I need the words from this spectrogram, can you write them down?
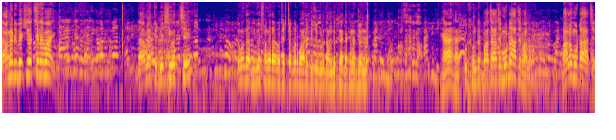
দাম একটু বেশি হচ্ছে না ভাই? দাম একটু বেশি হচ্ছে। তো বন্ধুরা ভিডিওর সঙ্গে থাকার চেষ্টা করব আরও কিছু গরু দাম দক্ষিণে দেখানোর জন্য। হ্যাঁ হ্যাঁ খুব সুন্দর পাচা আছে, মোটা আছে ভালো। ভালো মোটা আছে।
